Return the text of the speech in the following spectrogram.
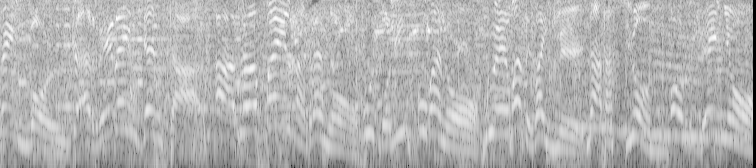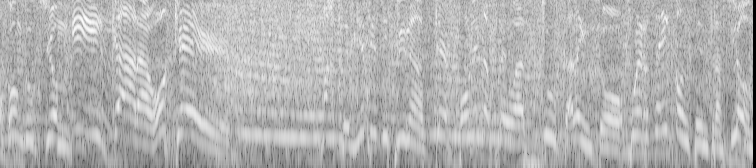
Paintball, carrera en llantas, atrapa el marrano, futbolín humano, prueba de baile, natación, ordeño, conducción y karaoke. Más de 10 disciplinas que ponen a prueba tu talento, fuerza y concentración.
